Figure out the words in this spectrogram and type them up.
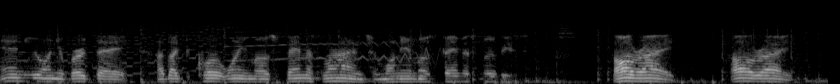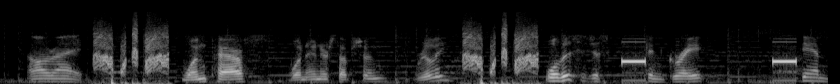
and you on your birthday, I'd like to quote one of your most famous lines from one of your most famous movies. All right, all right, all right. One pass, one interception. Really? Well, this is just fing great. Damn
